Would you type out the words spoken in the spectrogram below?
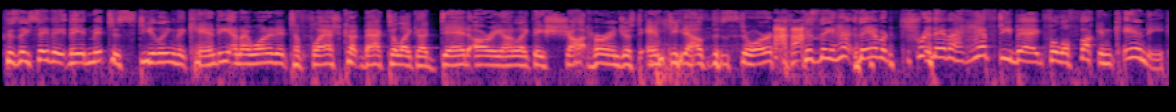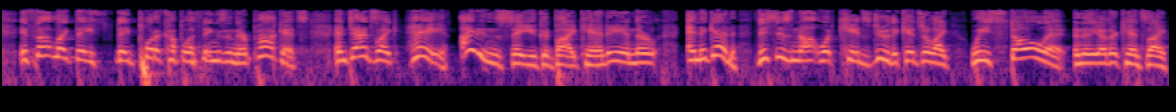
Because they say they, they admit to stealing the candy, and I wanted it to flash cut back to like a dead Ariana, like they shot her and just emptied out the store. Because they ha- they have a tr- they have a hefty bag full of fucking candy. It's not like they they put a couple of things in their pockets. And Dad's like, "Hey, I didn't say you could buy candy." And they're and again, this is not what kids do. The kids are like, "We stole it," and then the other kid's like,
